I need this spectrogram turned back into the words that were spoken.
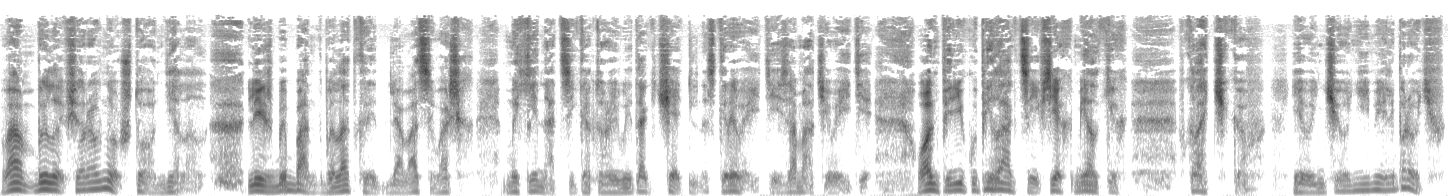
Вам было все равно, что он делал. Лишь бы банк был открыт для вас и ваших махинаций, которые вы так тщательно скрываете и замалчиваете. Он перекупил акции всех мелких вкладчиков, и вы ничего не имели против,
